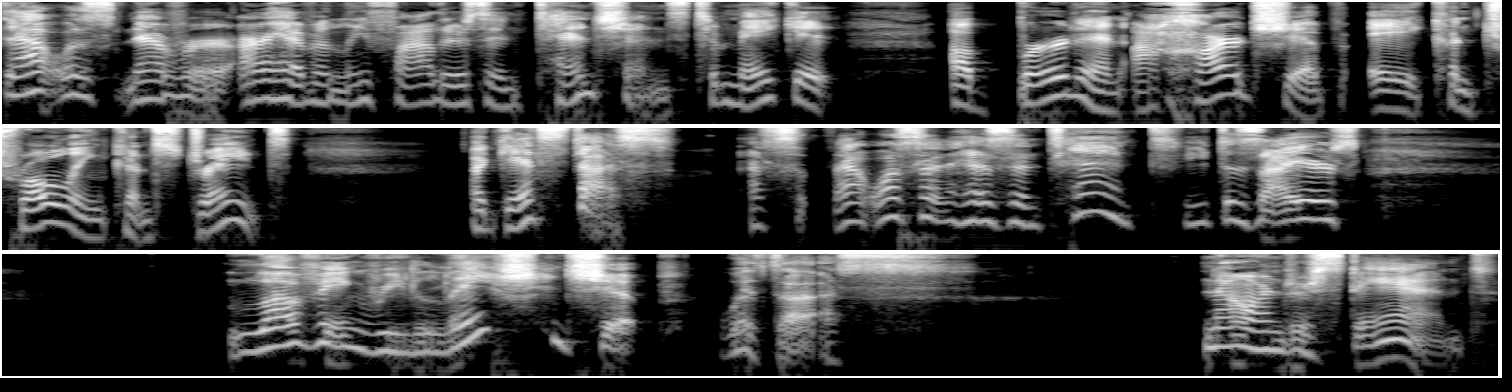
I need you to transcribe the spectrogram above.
that was never our Heavenly Father's intentions to make it a burden, a hardship, a controlling constraint against us. That's, that wasn't his intent. He desires loving relationship with us. Now understand,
